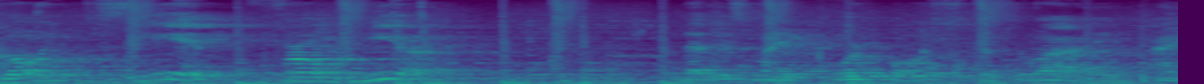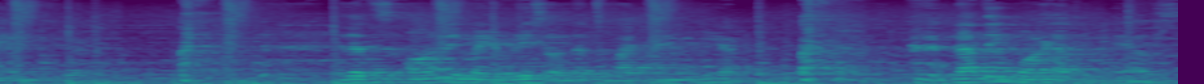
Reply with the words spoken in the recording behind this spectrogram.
going to see it from here. That is my purpose. That's why I'm that's only my reason. That's why I'm here. nothing more, nothing else.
